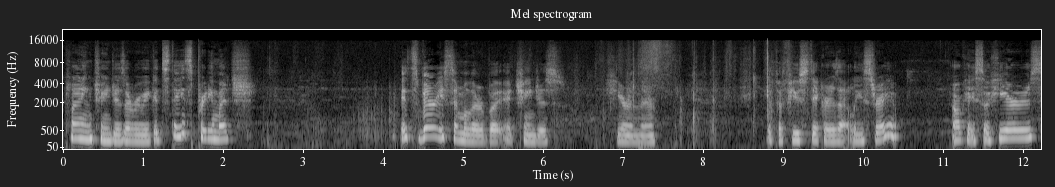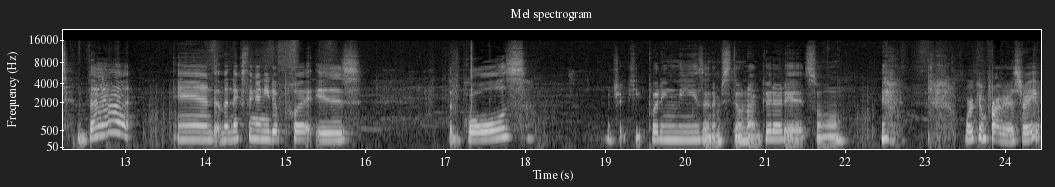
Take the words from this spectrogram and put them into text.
planning changes every week. It stays pretty much, it's very similar, but it changes here and there. With a few stickers at least, right? Okay, so here's that. And the next thing I need to put is the goals, which I keep putting these and I'm still not good at it, so work in progress, right?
